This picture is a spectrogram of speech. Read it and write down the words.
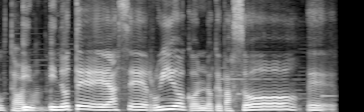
gustaba ¿Y, la banda. ¿Y no te hace ruido con lo que pasó? Eh,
